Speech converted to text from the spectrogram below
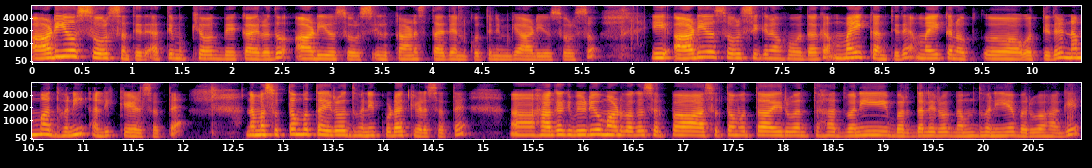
ಆಡಿಯೋ ಸೋರ್ಸ್ ಅಂತಿದೆ. ಅತಿ ಮುಖ್ಯವಾಗಿ ಬೇಕಾಗಿರೋದು ಆಡಿಯೋ ಸೋರ್ಸ್ ಇಲ್ಲಿ ಕಾಣಿಸ್ತಾ ಇದೆ ಅನ್ಕೋತೀನಿ ನಿಮಗೆ ಆಡಿಯೋ ಸೋರ್ಸು ಈ ಆಡಿಯೋ ಸೋರ್ಸಿಗೆ ನಾವು ಹೋದಾಗ ಮೈಕ್ ಅಂತಿದೆ. ಮೈಕನ್ನು ಒತ್ತಿದರೆ ನಮ್ಮ ಧ್ವನಿ ಅಲ್ಲಿ ಕೇಳಿಸುತ್ತೆ. ನಮ್ಮ ಸುತ್ತಮುತ್ತ ಇರೋ ಧ್ವನಿ ಕೂಡ ಕೇಳಿಸುತ್ತೆ. ಹಾಗಾಗಿ ವಿಡಿಯೋ ಮಾಡುವಾಗ ಸ್ವಲ್ಪ ಸುತ್ತಮುತ್ತ ಇರುವಂತಹ ಧ್ವನಿ ಬರ್ದಲ್ಲಿರುವಾಗ ನಮ್ಮ ಧ್ವನಿಯೇ ಬರುವ ಹಾಗೆ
